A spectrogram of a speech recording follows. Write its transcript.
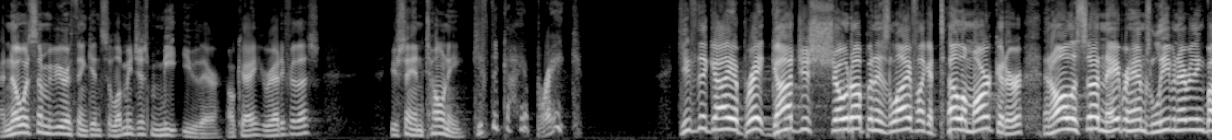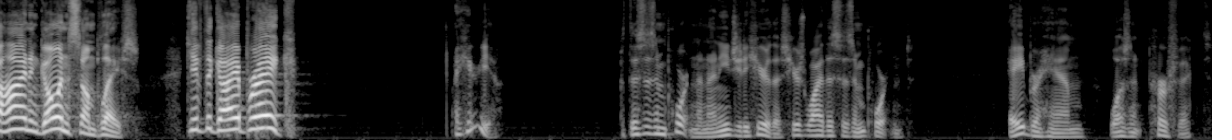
I know what some of you are thinking, so let me just meet you there, okay? You ready for this? You're saying, Tony, give the guy a break. Give the guy a break. God just showed up in his life like a telemarketer, and all of a sudden, Abraham's leaving everything behind and going someplace. Give the guy a break. I hear you. But this is important, and I need you to hear this. Here's why this is important Abraham wasn't perfect,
